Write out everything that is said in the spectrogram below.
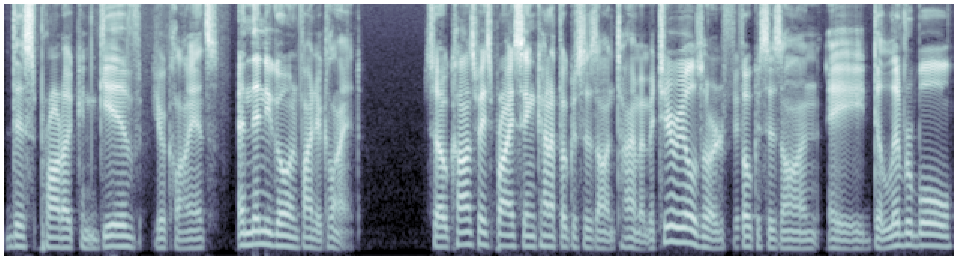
this product can give your clients, and then you go and find your client. So cost-based pricing kind of focuses on time and materials or focuses on a deliverable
